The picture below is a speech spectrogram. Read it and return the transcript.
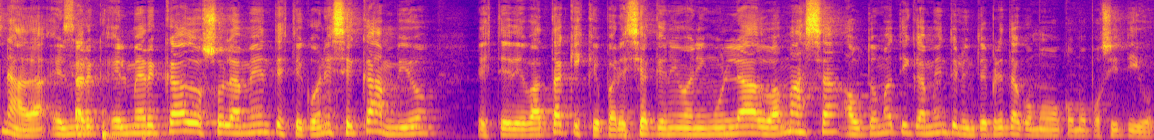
Nada, el, mercado solamente este, con ese cambio este, de Batakis que parecía que no iba a ningún lado a masa, automáticamente lo interpreta como, como positivo.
